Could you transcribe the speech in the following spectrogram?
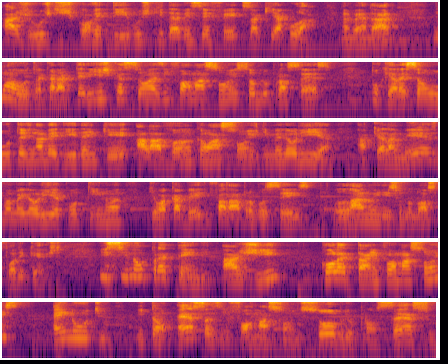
ajustes corretivos que devem ser feitos aqui e acolá. Na é verdade, uma outra característica são as informações sobre o processo porque elas são úteis na medida em que alavancam ações de melhoria, aquela mesma melhoria contínua que eu acabei de falar para vocês lá no início do nosso podcast. E se não pretende agir, coletar informações, é inútil. Então, essas informações sobre o processo,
